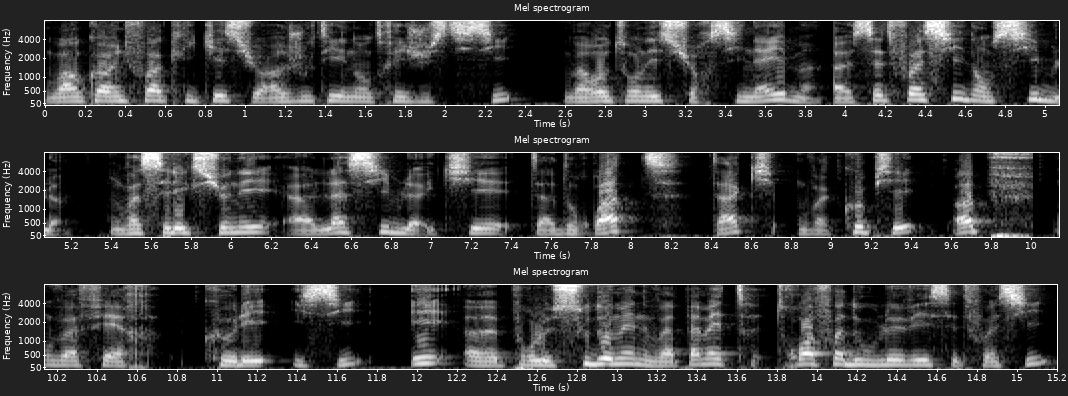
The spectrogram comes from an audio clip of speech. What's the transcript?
On va encore une fois cliquer sur ajouter une entrée juste ici. On va retourner sur CNAME. cette fois-ci, dans cible, on va sélectionner la cible qui est à droite. Tac, on va copier. Hop, on va faire coller ici. Et euh, pour le sous-domaine, on va pas mettre 3 fois W cette fois-ci,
